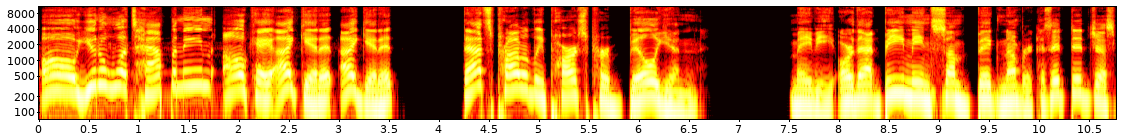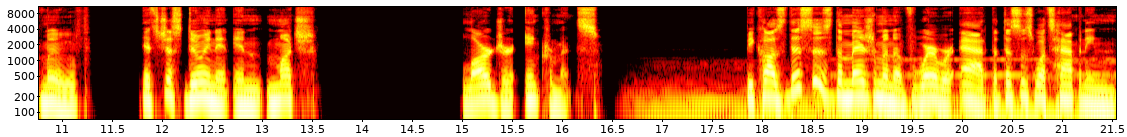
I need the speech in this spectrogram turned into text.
Oh, you know what's happening? Okay, I get it. I get it. That's probably parts per billion. Maybe. Or that B means some big number, because it did just move. It's just doing it in much larger increments. because this is the measurement of where we're at, but this is what's happening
